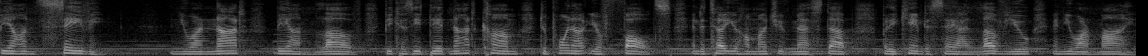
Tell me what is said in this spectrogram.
beyond saving. And you are not beyond love because he did not come to point out your faults and to tell you how much you've messed up, but he came to say, I love you and you are mine.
